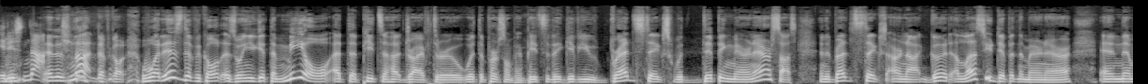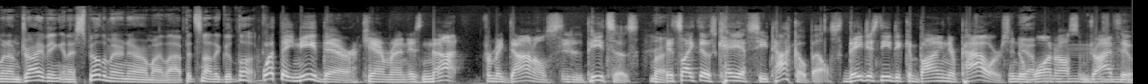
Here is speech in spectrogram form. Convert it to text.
it is not. It is not difficult. What is difficult is when you get the meal at the Pizza Hut drive-through with the personal pan pizza. They give you breadsticks with dipping marinara sauce, and the breadsticks are not good unless you dip it in the marinara. And then when I'm driving and I spill the marinara on my lap, it's not a good look. What they need there, Cameron, is not for McDonald's to do the pizzas. Right. It's like those KFC Taco Bells. They just need to combine their powers into Yep. one awesome drive-through.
